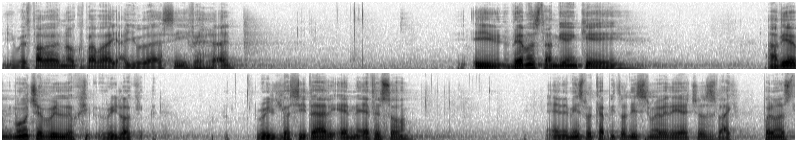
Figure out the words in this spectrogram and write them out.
Y pues Pablo no ocupaba ayuda así, ¿verdad? Y vemos también que había mucha religiosidad en Éfeso en el mismo capítulo 19 de Hechos, podemos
